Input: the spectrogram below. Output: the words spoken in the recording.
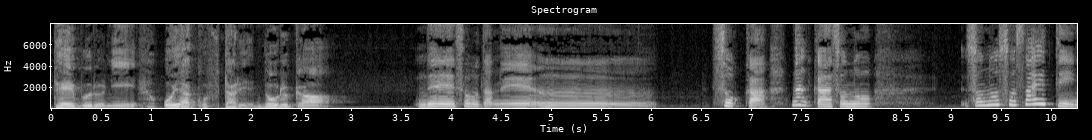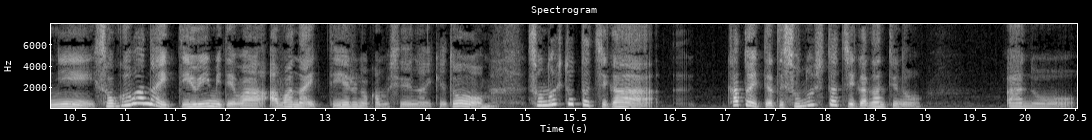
テーブルに親子二人で乗るか？ねえ、そうだね。うーん。そうか。なんか、その、そのソサエティにそぐわないっていう意味では合わないって言えるのかもしれないけど、その人たちが、かといって私その人たちがなんていうの、あの、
